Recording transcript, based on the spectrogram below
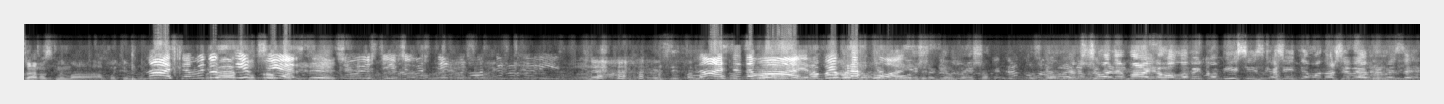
зараз нема, а потім буде. Настя, ми тут Пресу всі в черзі. Чуєш, дівчинку? Пропустіть, будь ласка. Настя, давай, роби проход. Якщо немає голови комісії, скажіть, де вона живе, привезе.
